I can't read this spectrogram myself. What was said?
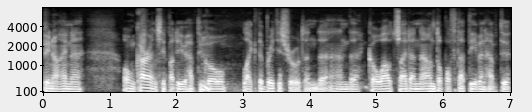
benign uh, own currency, but you have to mm. go like the British route and uh, and uh, go outside, and on top of that, even have to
